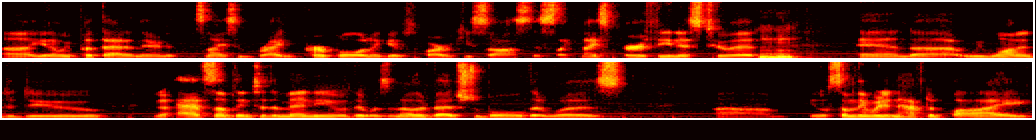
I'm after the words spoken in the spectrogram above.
Uh, you know, we put that in there, and it's nice and bright and purple, and it gives the barbecue sauce this like nice earthiness to it. Mhm. And uh, we wanted to do, you know, add something to the menu. There was another vegetable that was, um, you know, something we didn't have to buy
